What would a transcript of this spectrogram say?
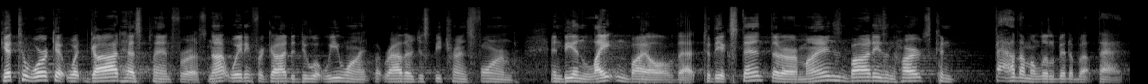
get to work at what God has planned for us, not waiting for God to do what we want, but rather just be transformed and be enlightened by all of that to the extent that our minds and bodies and hearts can fathom a little bit about that.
